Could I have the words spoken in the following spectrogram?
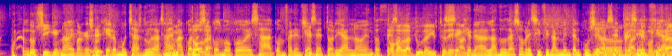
cuando siguen... No, y porque surgieron muchas dudas, además cuando se convocó esa conferencia sectorial, ¿no? Entonces... Todas las dudas, y ustedes... Se generaron las dudas sobre si finalmente el curso iba a ser presencial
